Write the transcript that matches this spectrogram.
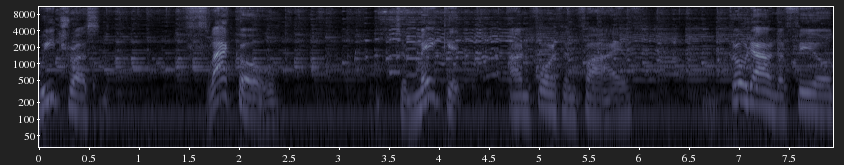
We trust Flacco to make it on fourth and five, go down the field,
